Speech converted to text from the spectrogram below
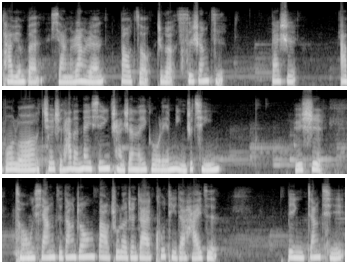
她原本想让人抱走这个私生子，但是阿波罗却使他的内心产生了一股怜悯之情。于是，从箱子当中抱出了正在哭啼的孩子，并将其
